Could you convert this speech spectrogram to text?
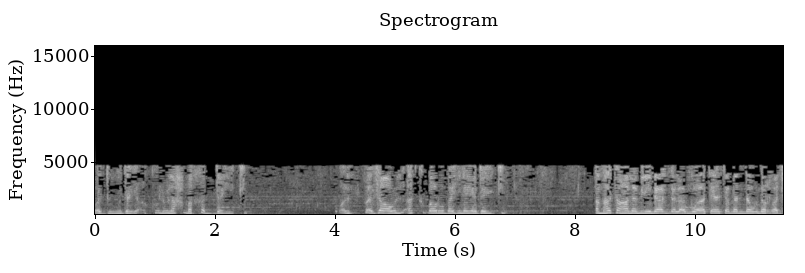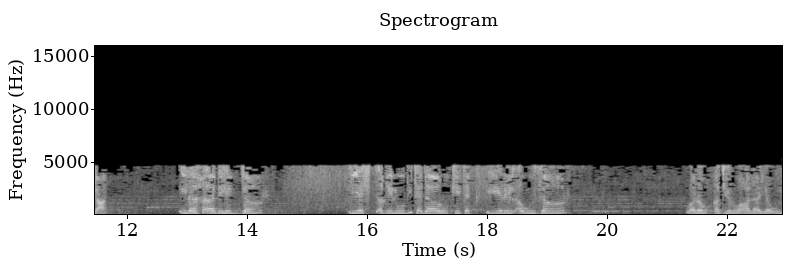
والدود يأكل لحم خديك والفزع الأكبر بين يديك. أما تعلمين أن الأموات يتمنون الرجعة إلى هذه الدار ليشتغلوا بتدارك تكفير الأوزار. ولو قدروا على يوم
